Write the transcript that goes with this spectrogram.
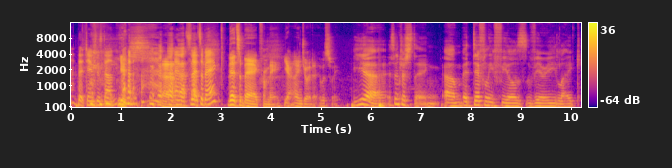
that James has done yes, and so that's a bag that's a bag from me. Yeah, I enjoyed it. It was sweet. Yeah, it's interesting. Um, it definitely feels very like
